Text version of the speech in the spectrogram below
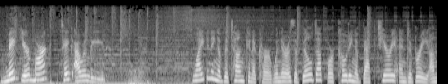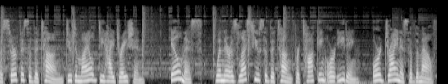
Make your mark, take our lead. Whitening of the tongue can occur when there is a buildup or coating of bacteria and debris on the surface of the tongue due to mild dehydration, illness, when there is less use of the tongue for talking or eating, or dryness of the mouth.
